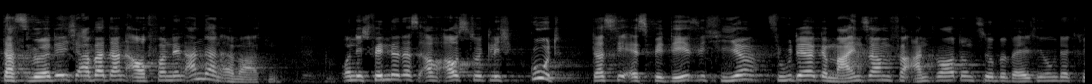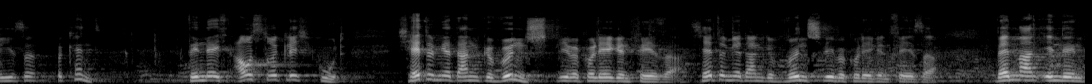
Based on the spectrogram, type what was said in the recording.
Das würde ich aber dann auch von den anderen erwarten. Ich finde das auch ausdrücklich gut, dass die SPD sich hier zu der gemeinsamen Verantwortung zur Bewältigung der Krise bekennt finde ich ausdrücklich gut. Ich hätte mir dann gewünscht, liebe Kollegin Faeser, ich hätte mir dann gewünscht, liebe Kollegin Faeser, wenn man in den,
